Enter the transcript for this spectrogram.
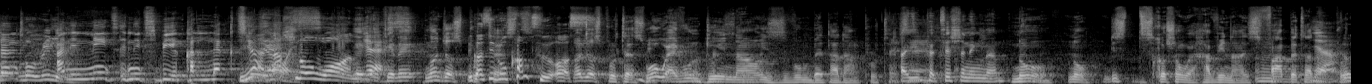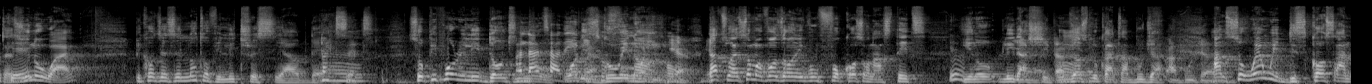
No, no, no, no, really. and it needs it needs to be a collective Yeah, voice. national one. Eh, eh, Yes. can I- not just Because it will come to us. Not just protest. What we're even doing now is even better than protest. Are you petitioning them? No, no. This discussion we're having now is far better than Yeah. protest. You know why? Because there's a lot of illiteracy out there. That's it. Mm. So people really don't And know that's how they what get is to going on. people. Yeah. That's why some of us don't even focus on our state, Yeah. you know, leadership. Yeah, we just look at Abuja. Abuja. And so when we discuss and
